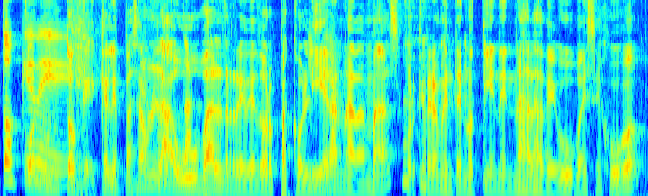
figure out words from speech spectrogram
toque con de. un toque, que le pasaron la uva alrededor para coliera nada más, porque realmente no tiene nada de uva ese jugo.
